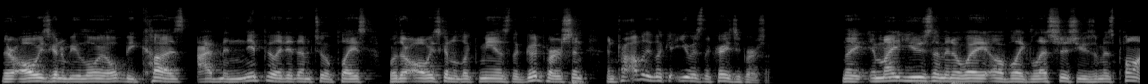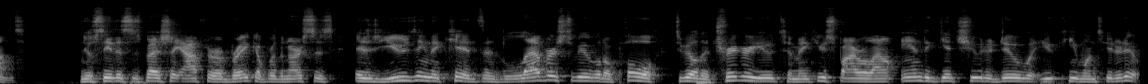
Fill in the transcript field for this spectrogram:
they're always going to be loyal because I've manipulated them to a place where they're always going to look me as the good person and probably look at you as the crazy person. Like it might use them in a way of like, let's just use them as pawns. You'll see this especially after a breakup where the narcissist is using the kids as levers to be able to pull, to be able to trigger you, to make you spiral out, and to get you to do what you, he wants you to do.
